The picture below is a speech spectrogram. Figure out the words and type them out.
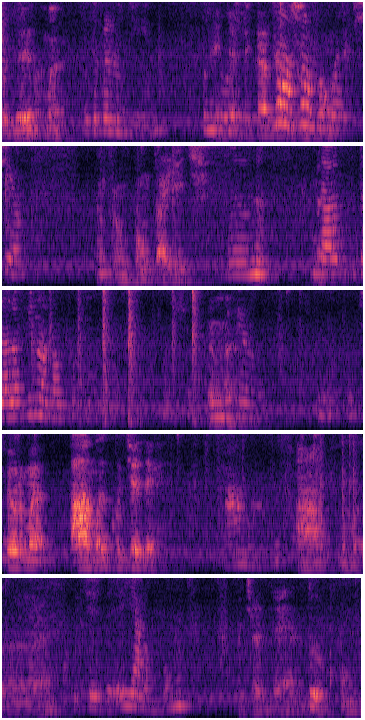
cu D, M. Uite, prelungim. Până să unește. Intersectează Da, așa am într-un făcut. punct- Și eu. Într-un punct aici, Uh, N. N. Dar, dar la final l-am făcut. Așa. în N. Eu. Pe urmă, A, M cu C, D. A, M, A, M cu CD, iar un punct. cu C, D, într-un punct.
